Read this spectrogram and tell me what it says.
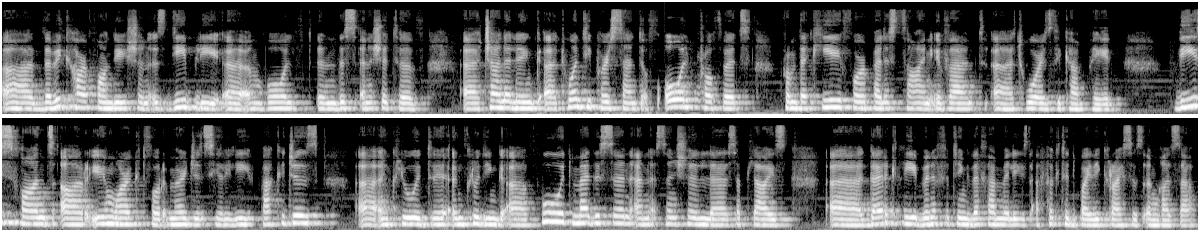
Uh, the Big Heart Foundation is deeply uh, involved in this initiative, uh, channeling 20% of all profits from the Key for Palestine event towards the campaign. These funds are earmarked for emergency relief packages, uh, include, uh, including uh, food, medicine, and essential supplies, directly benefiting the families affected by the crisis in Gaza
